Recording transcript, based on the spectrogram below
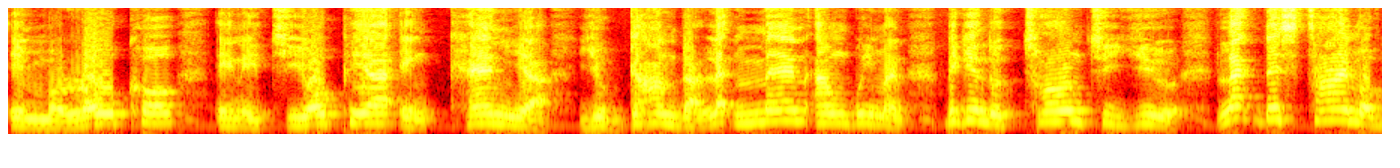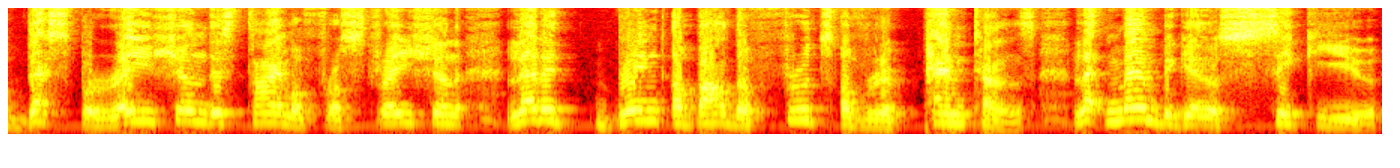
in Morocco, in Ethiopia, in Kenya, Uganda, let men and women begin to turn to you. Let this time of desperation, this time of frustration, let it bring about the fruits of repentance. Let men begin to seek you.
